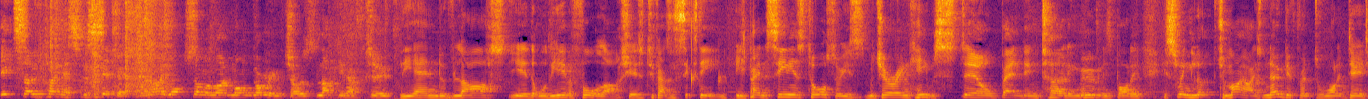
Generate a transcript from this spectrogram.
it's so player specific. When I watch someone like Montgomerie, which I was lucky enough to, the end of last year, or the year before last year, so 2016, he's playing the seniors tour, so he's maturing. He was still bending, turning, moving his body. His swing looked, to my eyes, no different to what it did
